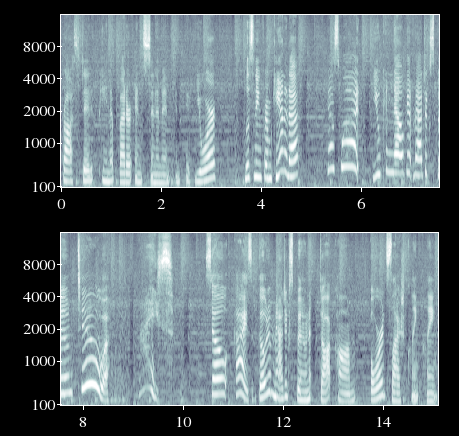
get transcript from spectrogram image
frosted, peanut butter, and cinnamon. And if you're listening from Canada, guess what? You can now get Magic Spoon too. Nice. So, guys, go to magicspoon.com forward slash clink clink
